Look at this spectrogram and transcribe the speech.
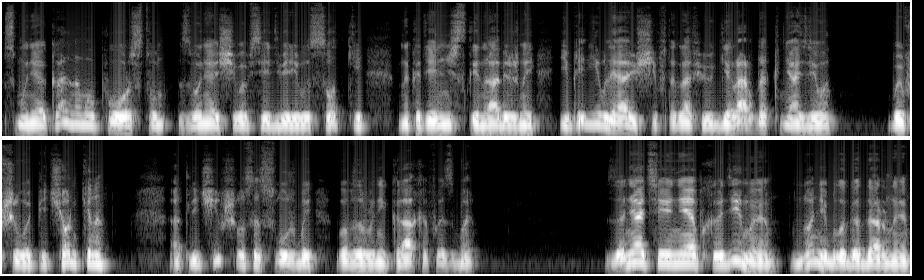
с маниакальным упорством, звонящий во все двери высотки на Котельнической набережной и предъявляющий фотографию Герарда Князева, бывшего Печенкина, отличившегося службой во взрывниках ФСБ. Занятие необходимое, но неблагодарное,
